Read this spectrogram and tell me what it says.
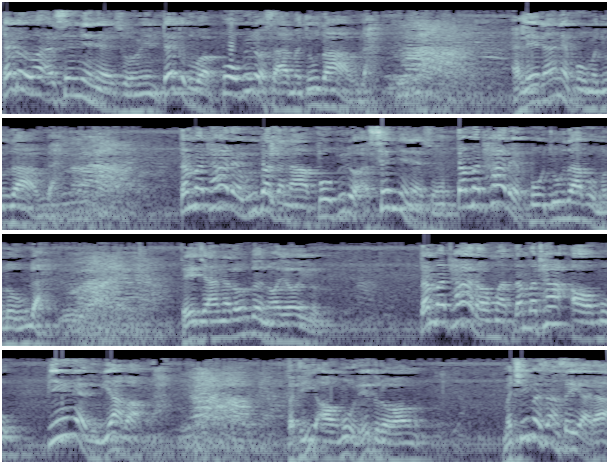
တက်ကတူကအဆင်းမြင်တယ်ဆိုရင်တက်ကတူကပို့ပြီးတော့စာမကြိုးစားဘူးလားအလေတန်းနဲ့ပို့မကြိုးစားဘူးလားတမထတဲ့ဝိပဿနာပို့ပြီးတော့အဆင်းမြင်တယ်ဆိုရင်တမထတဲ့ပို့ကြိုးစားဖို့မလိုဘူးလားတေချာနှလုံးသွင်းတော်ရောယူ တမထတော်မှာတမထအောင်မှုပြင်းတဲ့သူရပါမလားမရပါဘူးဗျာတတိအောင်မှုလေသူတော်ကောင်းမချိမဆန့်စိတ်ရတာ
